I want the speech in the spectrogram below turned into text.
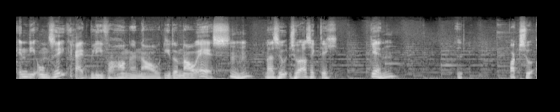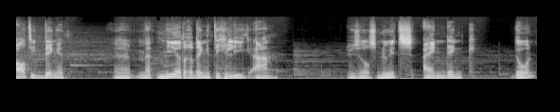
in die onzekerheid blijven hangen nou, die er nou is. Mhm. Maar zo, zoals ik dich ken, pak zo altijd dingen eh, met meerdere dingen tegelijk aan. Je zult nooit één ding doen,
